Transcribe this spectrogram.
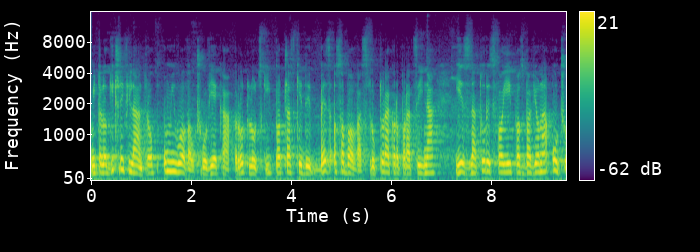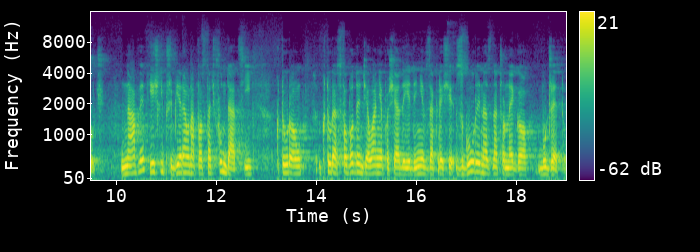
Mitologiczny filantrop umiłował człowieka, ród ludzki, podczas kiedy bezosobowa struktura korporacyjna jest z natury swojej pozbawiona uczuć, nawet jeśli przybierał na postać fundacji, którą, która swobodę działania posiada jedynie w zakresie z góry naznaczonego budżetu.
